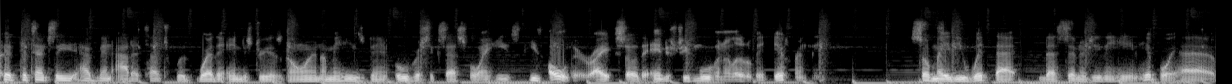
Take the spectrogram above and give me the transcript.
could potentially have been out of touch with where the industry is going. I mean, he's been uber successful and he's he's older, right? So the industry's moving a little bit differently. So maybe with that that synergy that he and Hit Boy have,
